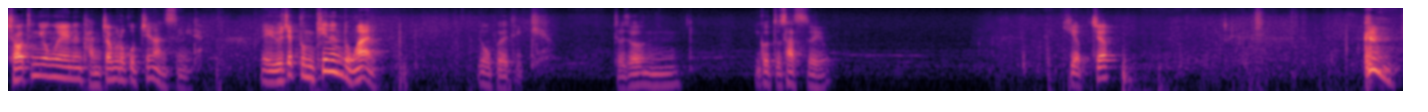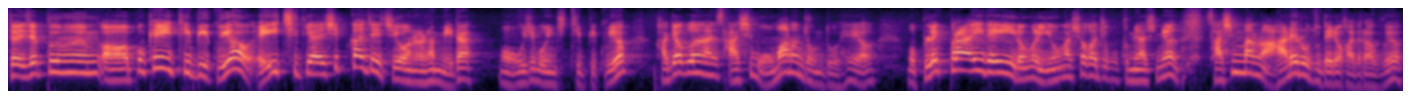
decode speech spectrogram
저 같은 경우에는 단점으로 꼽지는 않습니다. 네, 이 제품 키는 동안 이거 보여드릴게요. 짜잔. 이것도 샀어요. 귀엽죠? 자, 이 제품은 어, 4K TV고요. HDR10까지 지원을 합니다 뭐 55인치 TV고요. 가격은 한 45만 원 정도 해요. 뭐 블랙 프라이데이 이런 걸 이용하셔 가지고 구매하시면 40만 원 아래로도 내려가더라고요.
